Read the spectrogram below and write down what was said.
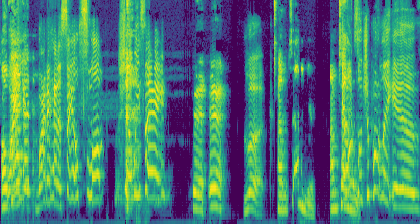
Why they had why they had a sales slump, shall we say? Look, I'm telling you. I'm and telling also you. Chipotle is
